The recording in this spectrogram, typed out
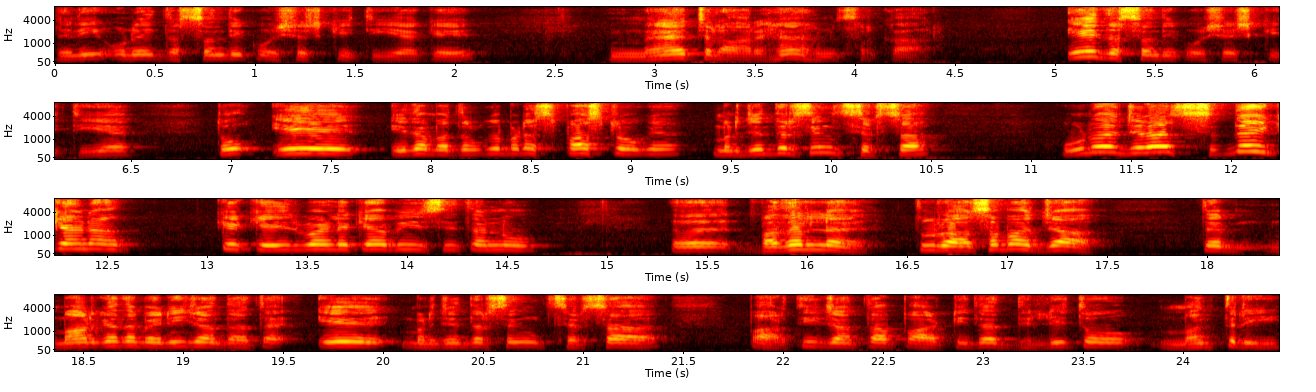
ਜਿਹੜੀ ਉਹਨੇ ਦੱਸਣ ਦੀ ਕੋਸ਼ਿਸ਼ ਕੀਤੀ ਹੈ ਕਿ ਮੈਂ ਚਲਾ ਰਿਹਾ ਹੁਣ ਸਰਕਾਰ। ਇਹ ਦੱਸਣ ਦੀ ਕੋਸ਼ਿਸ਼ ਕੀਤੀ ਹੈ। ਤੋਂ ਇਹ, ਇਹਦਾ ਮਤਲਬ ਕਿ ਬੜਾ ਸਪਸ਼ਟ ਹੋ ਗਿਆ। ਮਨਜਿੰਦਰ ਸਿੰਘ ਸਿਰਸਾ ਉਹਨਾਂ ਜਿਹੜਾ ਸਿੱਧਾ ਹੀ ਕਹਿਣਾ ਕਿ ਕੇਜਰੀਵਾਲ ਨੇ ਕਿਹਾ ਵੀ ਅਸੀਂ ਤੈਨੂੰ ਬਦਲ ਲੈ, ਤੂੰ ਰਾਜ ਸਭਾ ਜਾ ਤੇ ਮਾਨ ਕਹਿੰਦਾ ਮੈਂ ਨਹੀਂ ਜਾਂਦਾ। ਤਾਂ ਇਹ ਮਨਜਿੰਦਰ ਸਿੰਘ ਸਿਰਸਾ ਭਾਰਤੀ ਜਨਤਾ ਪਾਰਟੀ ਦਾ ਦਿੱਲੀ ਤੋਂ ਮੰਤਰੀ,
